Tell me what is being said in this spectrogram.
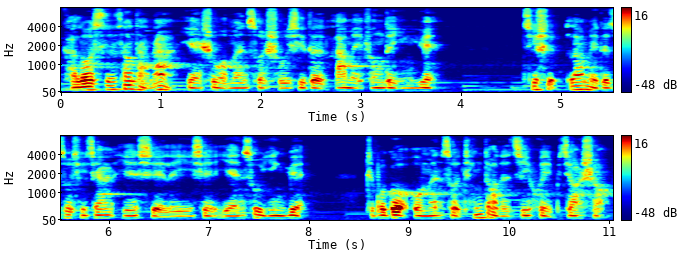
卡洛斯桑塔纳也是我们所熟悉的拉美风的音乐。其实，拉美的作曲家也写了一些严肃音乐，只不过我们所听到的机会比较少。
